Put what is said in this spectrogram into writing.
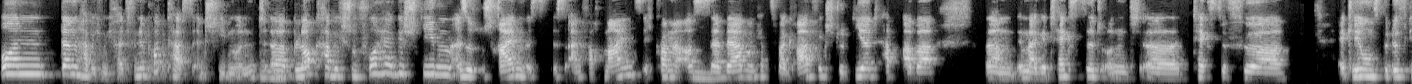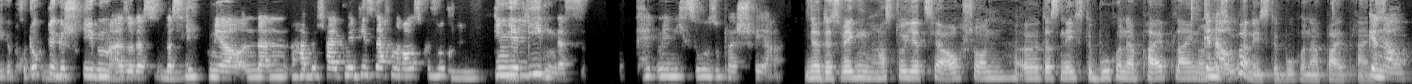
Und dann habe ich mich halt für den Podcast entschieden. Und mhm. äh, Blog habe ich schon vorher geschrieben. Also Schreiben ist, ist einfach meins. Ich komme aus mhm. der Werbung. Ich habe zwar Grafik studiert, habe aber ähm, immer getextet und äh, Texte für erklärungsbedürftige Produkte mhm. geschrieben. Also das, das mhm. liegt mir. Und dann habe ich halt mir die Sachen rausgesucht, mhm. die mir liegen. Das fällt mir nicht so super schwer. Ja, deswegen hast du jetzt ja auch schon äh, das nächste Buch in der Pipeline und genau. das übernächste Buch in der Pipeline. Genau,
